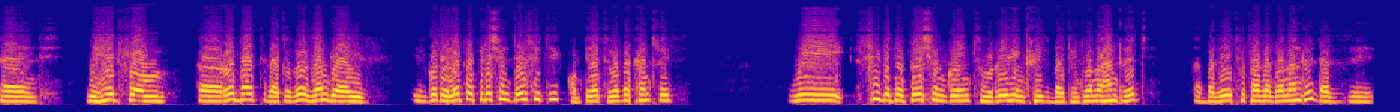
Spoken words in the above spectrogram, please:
And we heard from uh, Robert that although Zambia is it's got a low population density compared to other countries. We see the population going to really increase by 2100, uh, by the year 2100, as uh,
